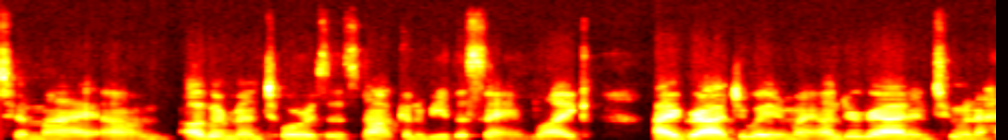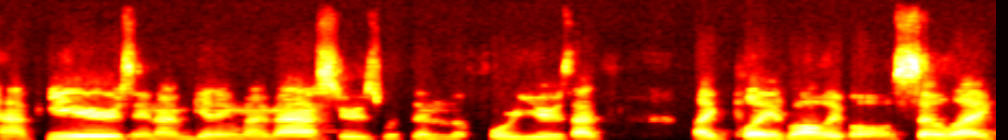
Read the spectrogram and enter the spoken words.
to my um, other mentors is not going to be the same. Like I graduated my undergrad in two and a half years, and I'm getting my master's within the four years I've like played volleyball. So like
